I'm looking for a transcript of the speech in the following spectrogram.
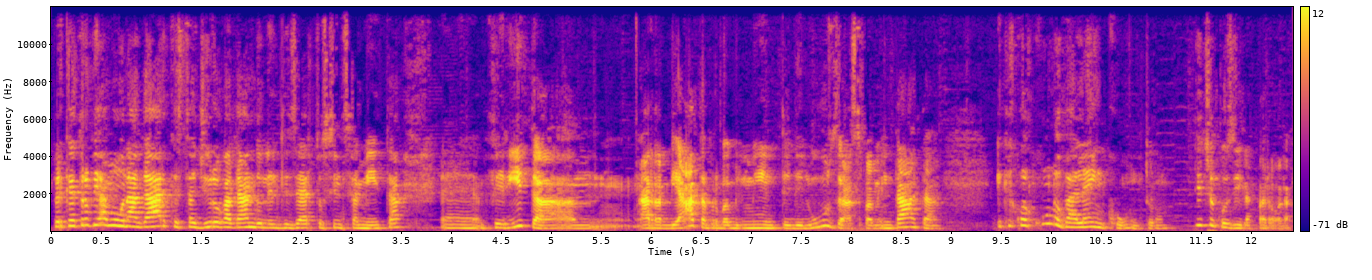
perché troviamo una Agar che sta girovagando nel deserto senza meta, eh, ferita, mm, arrabbiata probabilmente, delusa, spaventata, e che qualcuno va a lei incontro. Dice così la parola.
